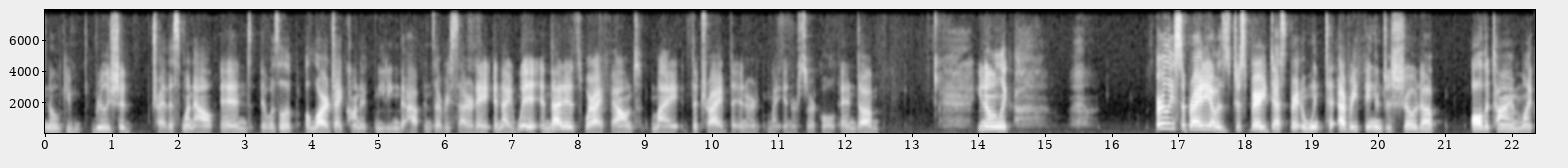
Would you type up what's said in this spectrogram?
"No, you really should try this one out." And it was a, a large iconic meeting that happens every Saturday and I went and that is where I found my the tribe, the inner my inner circle and um you know, like early sobriety, I was just very desperate and went to everything and just showed up all the time. Like,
